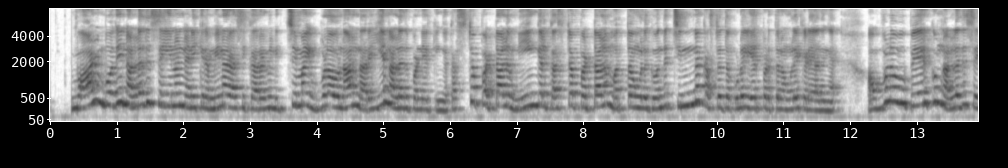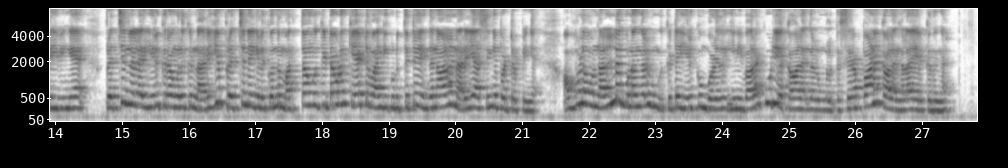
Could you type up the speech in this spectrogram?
வாழும்போதே நல்லது செய்யணும்னு நினைக்கிற மீனராசிக்காரர்கள் நிச்சயமாக இவ்வளவு நாள் நிறைய நல்லது பண்ணியிருக்கீங்க. கஷ்டப்பட்டாலும் நீங்கள் கஷ்டப்பட்டாலும் மற்றவங்களுக்கு வந்து சின்ன கஷ்டத்தை கூட ஏற்படுத்தினவங்களே கிடையாதுங்க. அவ்வளவு பேருக்கும் நல்லது செய்வீங்க. பிரச்சனையில் இருக்கிறவங்களுக்கு நிறைய பிரச்சனைகளுக்கு வந்து மற்றவங்க கிட்ட கூட கேட்டு வாங்கி கொடுத்துட்டு இதனால் நிறைய அசிங்கப்பட்டிருப்பீங்க. அவ்வளவு நல்ல குணங்கள் உங்ககிட்ட இருக்கும் பொழுது இனி வரக்கூடிய காலங்கள் உங்களுக்கு சிறப்பான காலங்களாக இருக்குதுங்க.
